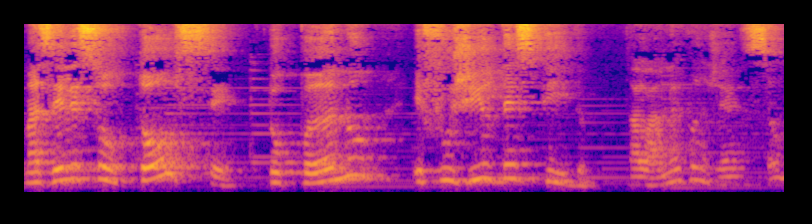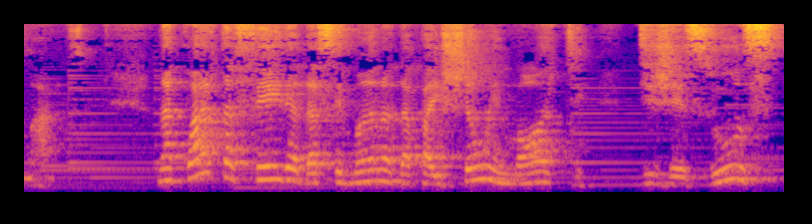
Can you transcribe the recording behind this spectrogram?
mas ele soltou-se do pano e fugiu despido. Está lá no Evangelho de São Marcos. Na quarta-feira da semana da paixão e morte de Jesus,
